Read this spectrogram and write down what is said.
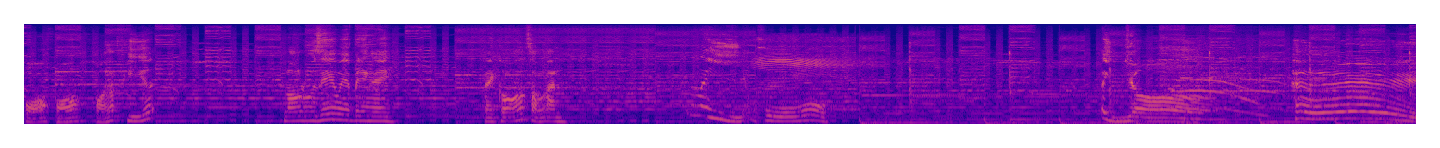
ขอขอขอสักทีเถอะ ลองดูซิว่าจะเป็นยังไง ใส่กองทั้งสองอันไม่โอ้โหไอ้ยอเฮ้ย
